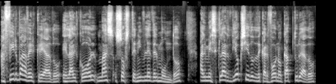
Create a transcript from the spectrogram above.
afirma haber creado el alcohol más sostenible del mundo al mezclar dióxido de carbono capturado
